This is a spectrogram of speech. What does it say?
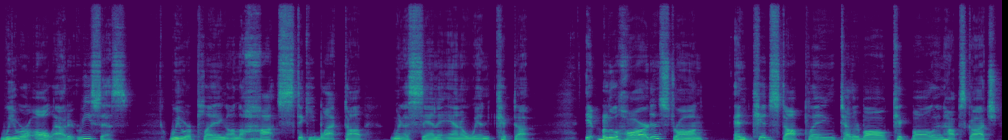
we were all out at recess. We were playing on the hot, sticky blacktop when a Santa Ana wind kicked up. It blew hard and strong, and kids stopped playing tetherball, kickball, and hopscotch.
